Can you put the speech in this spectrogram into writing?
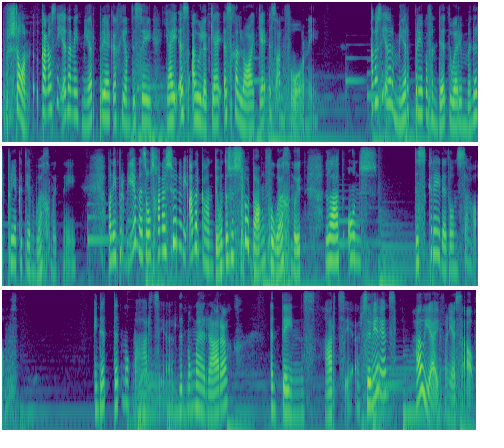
verstaan, kan ons nie eerder net meer preke gee om te sê jy is oulik, jy is gelaaik, jy is aanvaar nie. Kan ons nie eerder meer preke van dit hoor en minder preke teen hoogmoed nie? Want die probleem is ons gaan nou so na die ander kant toe want ons is so bang vir hoogmoed laat ons diskredit onsself. En dit dit maak my hartseer. Dit maak my regtig intens hartseer. So weer eens, hou jy van jouself?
